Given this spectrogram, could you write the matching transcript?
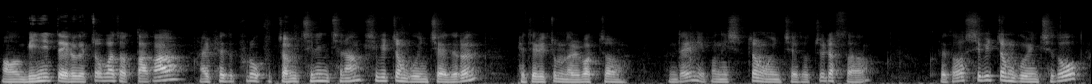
어, 미니 때 이렇게 좁아졌다가 아이패드 프로 9.7인치랑 12.9인치 애들은 베젤이 좀 넓었죠. 근데 이번에 10.5인치에서 줄였어요. 그래서 12.9인치도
